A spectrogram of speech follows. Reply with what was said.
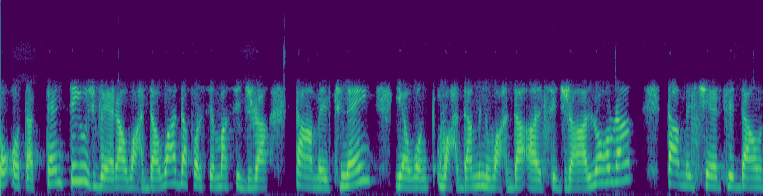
Oqgħod attenti u x'vera waħda waħda forsi ma' siġra tagħmel tnejn jew waħda minn waħda għal siġra għall-oħra, tagħmel ċert li dawn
